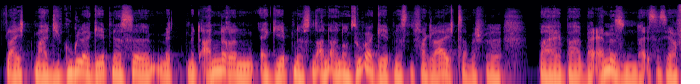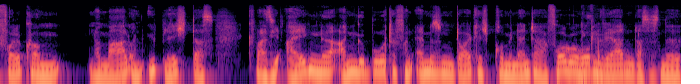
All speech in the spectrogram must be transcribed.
vielleicht mal die Google-Ergebnisse mit, mit anderen Ergebnissen, an anderen Suchergebnissen vergleicht. Zum Beispiel bei, bei, bei Amazon, da ist es ja vollkommen normal und üblich, dass quasi eigene Angebote von Amazon deutlich prominenter hervorgehoben okay. werden, dass es eine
